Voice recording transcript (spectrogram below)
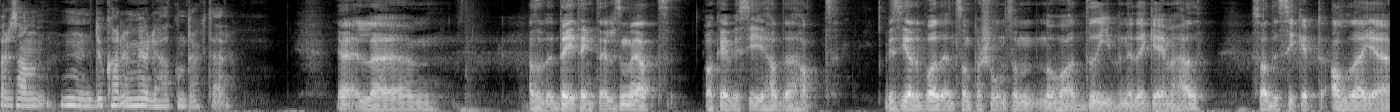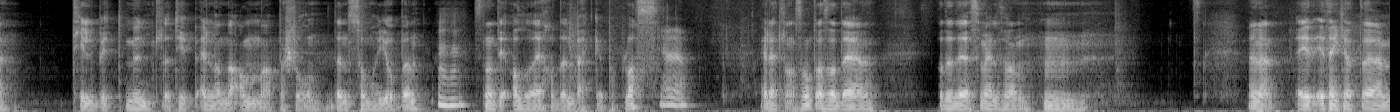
Bare sånn mm, Du kan umulig ha kontrakt her. Ja, eller Altså, det- jeg tenkte, liksom er at ok, hvis jeg hadde hatt Hvis jeg hadde vært en sånn person som nå var drivende i det gamet her, så hadde sikkert sikkert allerede tilbudt muntlig type en eller annen person den sommerjobben, sånn at de allerede hadde en backup på plass, Ja, ja. eller et eller annet sånt. Altså det, og det er det som er litt sånn hmm. Men, men. Jeg, jeg tenker at um,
